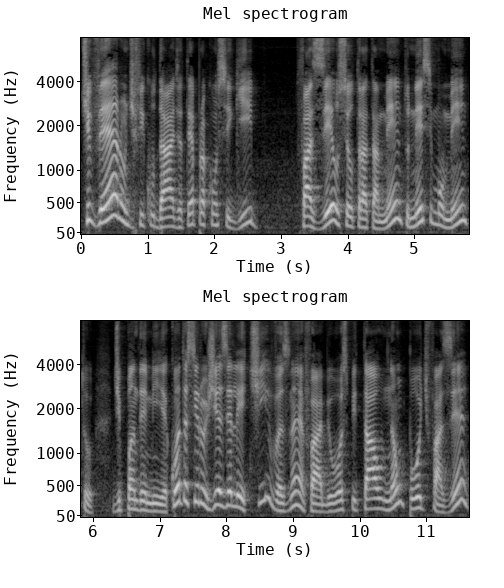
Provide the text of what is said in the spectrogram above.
tiveram dificuldade até para conseguir fazer o seu tratamento nesse momento de pandemia. Quantas cirurgias eletivas, né, Fábio, o hospital não pôde fazer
